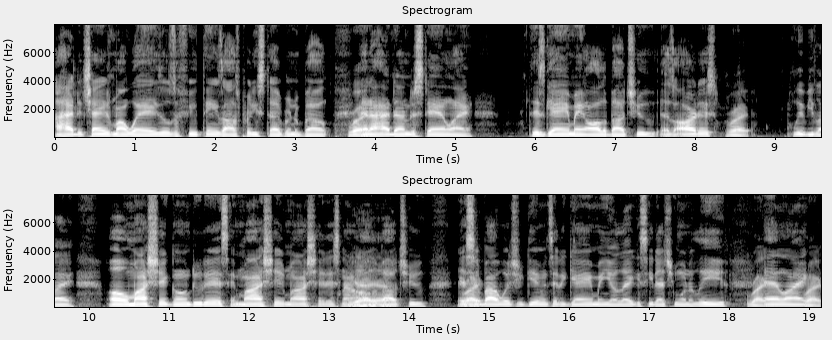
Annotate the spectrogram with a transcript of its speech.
I had to change my ways. It was a few things I was pretty stubborn about, Right. and I had to understand like this game ain't all about you as an artist. right. we be like, oh, my shit gonna do this, and my shit, my shit. It's not Yeah, all yeah. about you. It's Right. about what you give into the game and your legacy that you want to leave, Right. and like, right.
